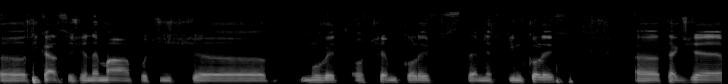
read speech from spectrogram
Eh, říká se, že nemá potíž eh, mluvit o čemkoliv s téměř kýmkoliv, eh, takže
